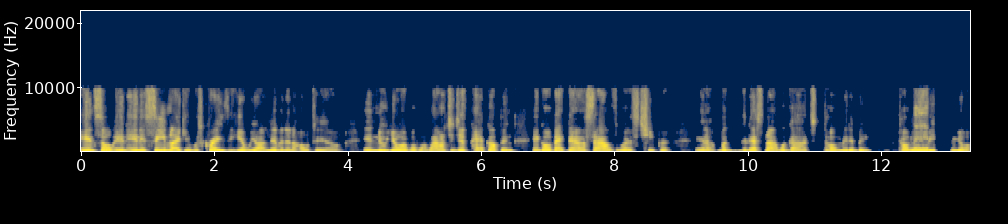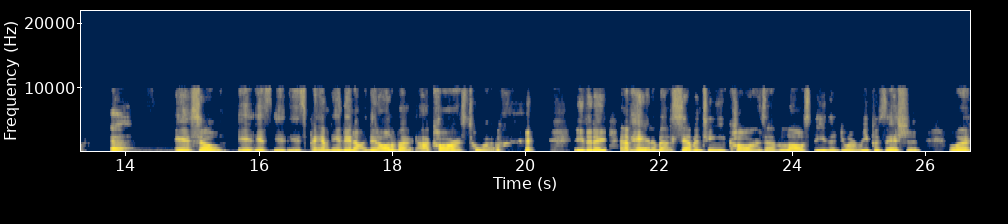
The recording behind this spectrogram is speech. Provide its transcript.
And so and, and it seemed like it was crazy. Here we are living in a hotel in New York. Well, why don't you just pack up and, and go back down south where it's cheaper? You know, but that's not what God told me to be. Told me Man. to be New York. Uh, and so it, it's it, it's and then then all of our, our cars tore up. either they I've had about 17 cars I've lost either doing repossession or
